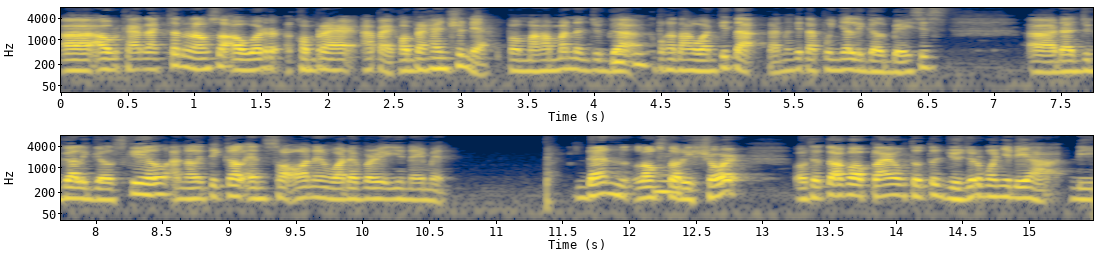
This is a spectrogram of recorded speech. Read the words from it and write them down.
uh, our character and also our compre apa ya comprehension ya pemahaman dan juga mm -hmm. pengetahuan kita. Karena kita punya legal basis uh, dan juga legal skill analytical and so on and whatever you name it. Dan long story mm. short waktu itu aku apply waktu itu jujur maunya di di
